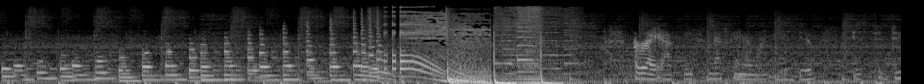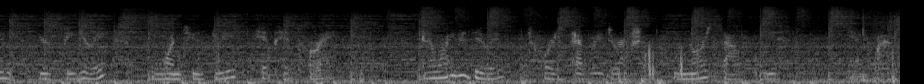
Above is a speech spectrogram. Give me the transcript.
Alright, athletes, the next thing I want you to do is to do your figure eight, one, two, three, hip, hip, hooray. And I want you to do it towards every direction, north, south, east, and west.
